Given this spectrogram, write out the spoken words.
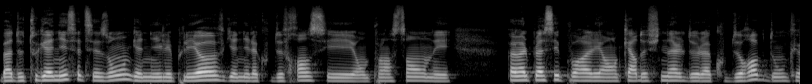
bah, de tout gagner cette saison, gagner les playoffs, gagner la Coupe de France et on, pour l'instant on est pas mal placé pour aller en quart de finale de la Coupe d'Europe. Donc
